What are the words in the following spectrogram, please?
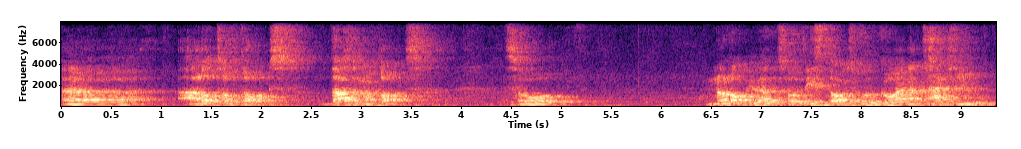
uh, a lot of dogs, dozens of dogs. So, not only that, so these dogs will go and attack you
